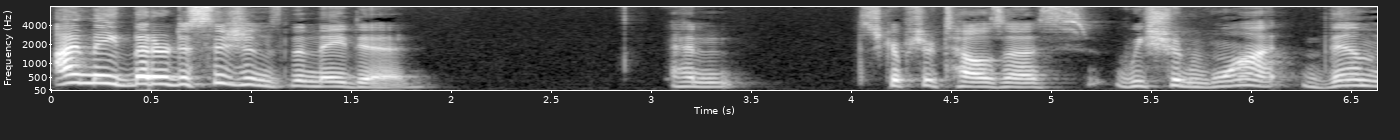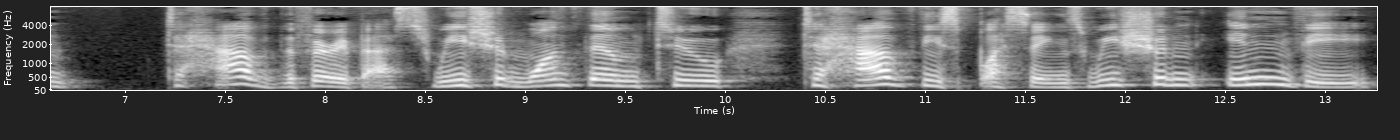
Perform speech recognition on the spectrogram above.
I made better decisions than they did. And Scripture tells us we should want them to have the very best. We should want them to, to have these blessings. We shouldn't envy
